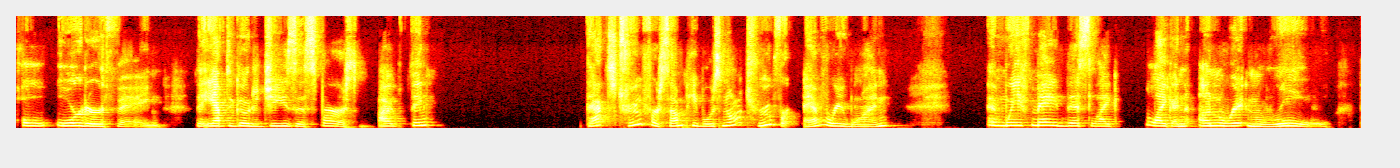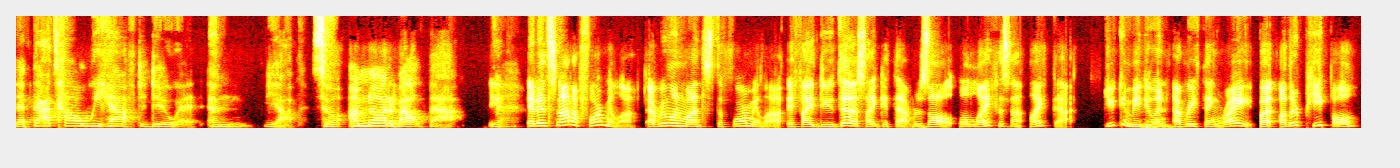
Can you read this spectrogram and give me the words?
whole order thing that you have to go to Jesus first. I think that's true for some people. It's not true for everyone. And we've made this like like an unwritten rule that that's how we have to do it. And yeah, so I'm not about that. Yeah. And it's not a formula. Everyone wants the formula. If I do this, I get that result. Well, life is not like that. You can be doing mm-hmm. everything right, but other people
